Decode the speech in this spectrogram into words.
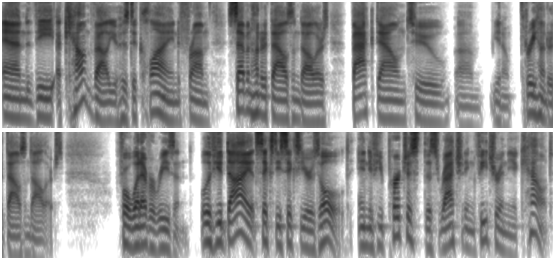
and the account value has declined from $700000 back down to um, you know $300000 for whatever reason. Well, if you die at 66 years old and if you purchased this ratcheting feature in the account,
